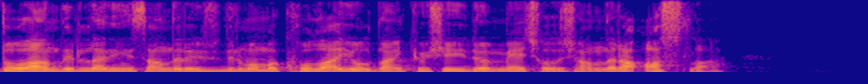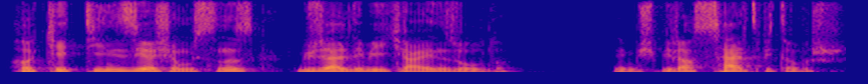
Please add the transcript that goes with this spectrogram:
dolandırılan insanlara üzülürüm ama kolay yoldan köşeyi dönmeye çalışanlara asla. Hak ettiğinizi yaşamışsınız. Güzel de bir hikayeniz oldu. Demiş. Biraz sert bir tavır.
